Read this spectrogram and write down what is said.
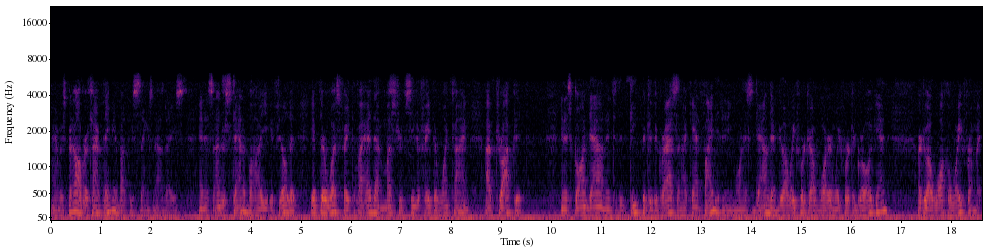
And we spend all of our time thinking about these things nowadays. And it's understandable how you could feel that if there was faith, if I had that mustard seed of faith at one time, I've dropped it. And it's gone down into the deep into the grass and I can't find it anymore. And it's down there. Do I wait for it to have water and wait for it to grow again? Or do I walk away from it?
